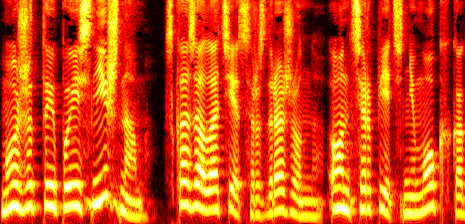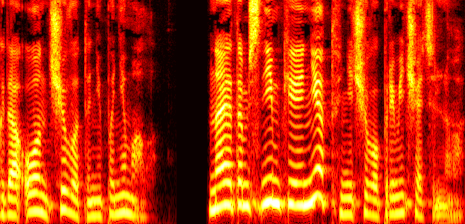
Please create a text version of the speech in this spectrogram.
«Может, ты пояснишь нам?» — сказал отец раздраженно. Он терпеть не мог, когда он чего-то не понимал. На этом снимке нет ничего примечательного.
